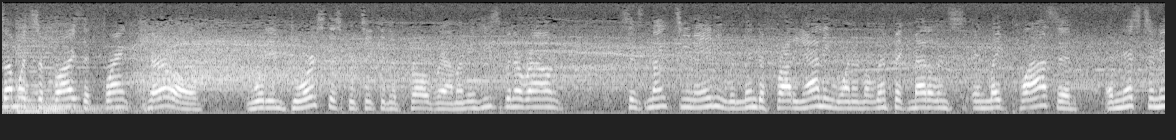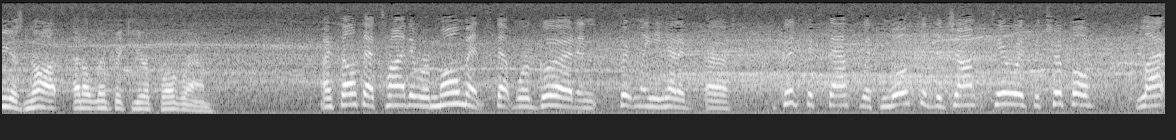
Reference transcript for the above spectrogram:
Somewhat surprised that Frank Carroll would endorse this particular program. I mean, he's been around since 1980 when Linda Fratianne won an Olympic medal in, in Lake Placid, and this to me is not an Olympic year program. I felt that time there were moments that were good, and certainly he had a, a good success with most of the jumps. Here was the triple Lutz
